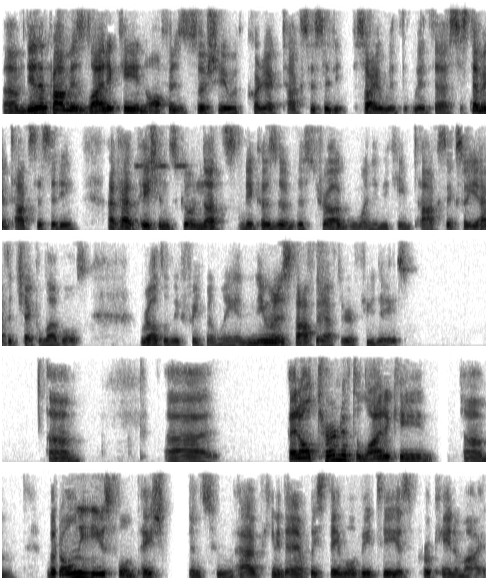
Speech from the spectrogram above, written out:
Um, the other problem is lidocaine often is associated with cardiac toxicity, sorry, with, with uh, systemic toxicity. I've had patients go nuts because of this drug when they became toxic. So you have to check levels relatively frequently, and you want to stop it after a few days. Um, uh, an alternative to lidocaine, um, but only useful in patients who have hemodynamically stable VT, is procainamide.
